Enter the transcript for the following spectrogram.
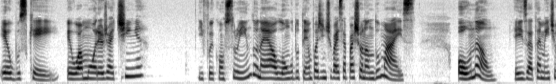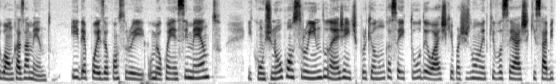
Eu busquei, o amor eu já tinha e fui construindo, né? Ao longo do tempo a gente vai se apaixonando mais. Ou não, é exatamente igual a um casamento. E depois eu construí o meu conhecimento e continuo construindo, né, gente? Porque eu nunca sei tudo. Eu acho que a partir do momento que você acha que sabe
